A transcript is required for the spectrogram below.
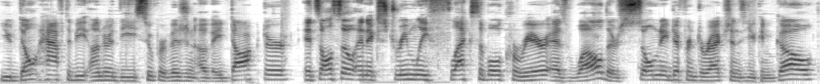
You don't have to be under the supervision of a doctor. It's also an extremely flexible career as well. There's so many different directions you can go.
